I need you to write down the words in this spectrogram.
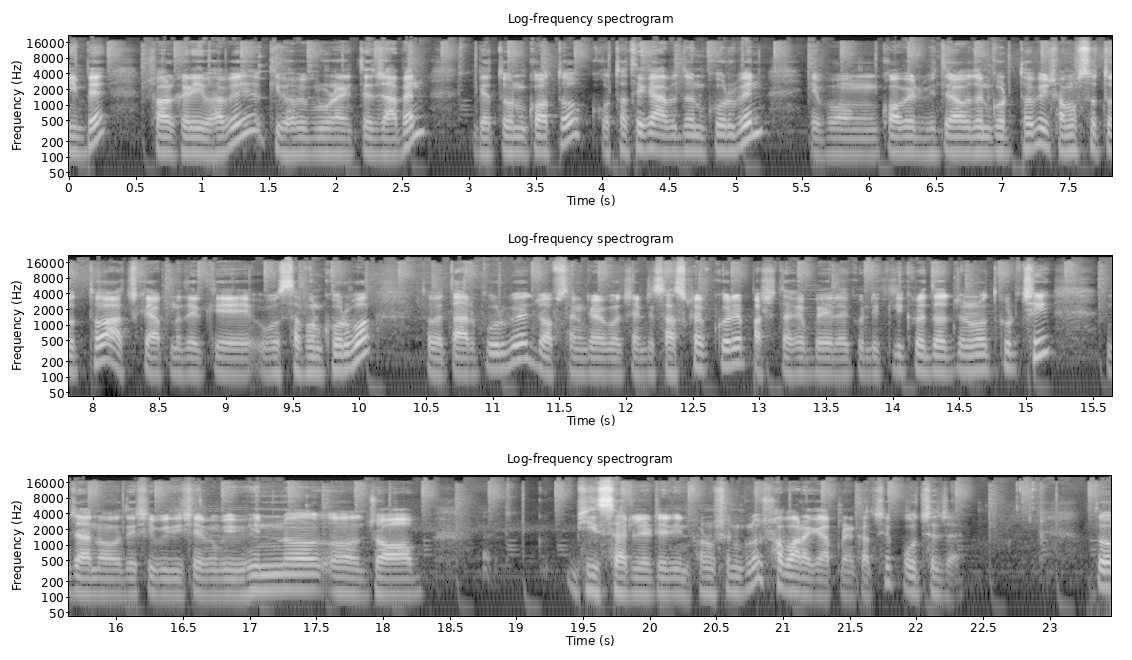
নিবে। সরকারিভাবে কীভাবে ব্রুনাইতে যাবেন, বেতন কত, কোথা থেকে আবেদন করবেন এবং কবের ভিতরে আবেদন করতে হবে সমস্ত তথ্য আজকে আপনাদেরকে উপস্থাপন করব। তবে তার পূর্বে জব সেন্টার চ্যানেলটি সাবস্ক্রাইব করে পাশে থাকা বেল আইকনটি ক্লিক করে দেওয়ার জন্য অনুরোধ করছি, যেন দেশি বিদেশের বিভিন্ন জব ভিসা রিলেটেড ইনফরমেশনগুলো সবার আগে আপনার কাছে পৌঁছে যায়। তো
